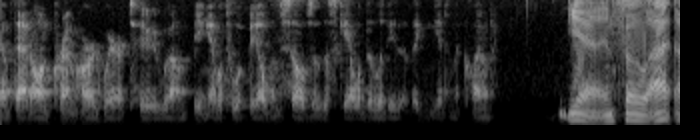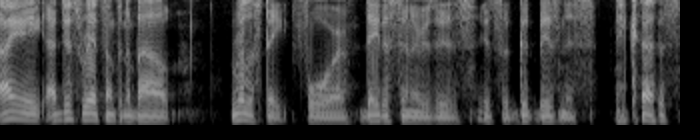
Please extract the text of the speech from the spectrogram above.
have that on-prem hardware to um, being able to avail themselves of the scalability that they can get in the cloud. Yeah, and so I I, I just read something about real estate for data centers is it's a good business because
